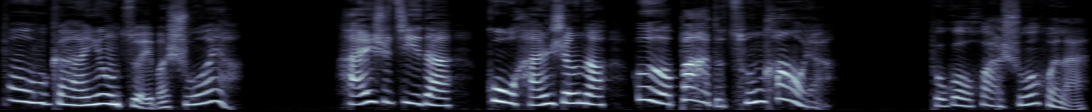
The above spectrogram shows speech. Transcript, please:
不敢用嘴巴说呀，还是忌惮顾寒生那恶霸的村号呀。不过话说回来，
